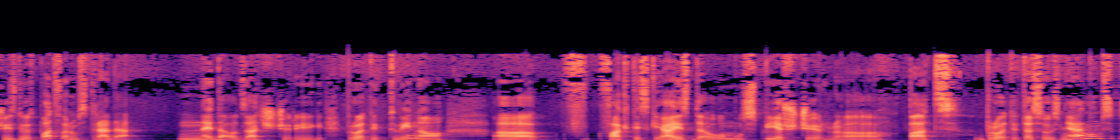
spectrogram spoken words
šīs divas platformas strādā nedaudz atšķirīgi. Proti, Twino uh, faktiski aizdevumus piešķir uh, pats. Proti, tas uzņēmums,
